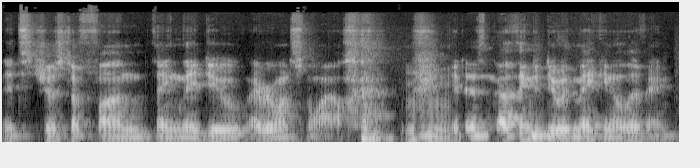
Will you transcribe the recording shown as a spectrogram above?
it's just a fun thing they do every once in a while. mm-hmm. It has nothing to do with making a living.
